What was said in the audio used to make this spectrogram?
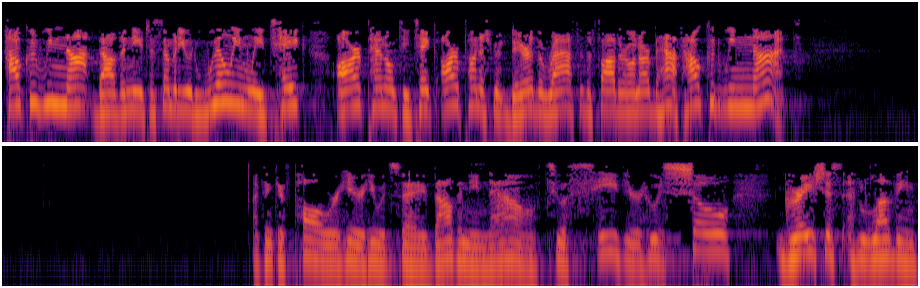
how could we not bow the knee to somebody who would willingly take our penalty, take our punishment, bear the wrath of the Father on our behalf? How could we not? I think if Paul were here, he would say, Bow the knee now to a Savior who is so gracious and loving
